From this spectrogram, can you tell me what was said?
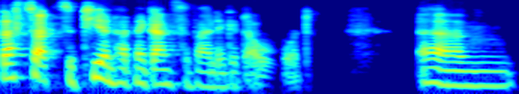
das zu akzeptieren hat eine ganze Weile gedauert. Ähm,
